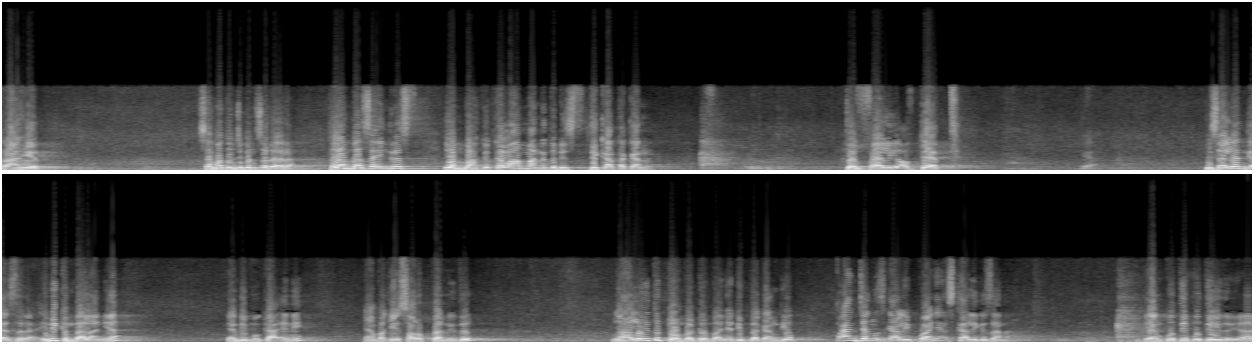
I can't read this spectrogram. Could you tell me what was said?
terakhir. Saya mau tunjukkan saudara. Dalam bahasa Inggris, lembah kekelaman itu dikatakan the valley of death. Ya. Bisa lihat nggak saudara? Ini gembalanya yang di muka ini, yang pakai sorban itu. Lalu itu domba-dombanya di belakang dia panjang sekali, banyak sekali ke sana. Yang putih-putih itu ya.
